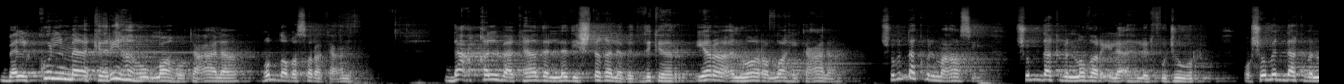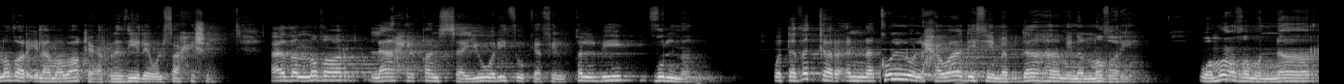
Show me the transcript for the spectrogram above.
بل كل ما كرهه الله تعالى غض بصرك عنه. دع قلبك هذا الذي اشتغل بالذكر يرى أنوار الله تعالى. شو بدك بالمعاصي؟ شو بدك بالنظر إلى أهل الفجور؟ وشو بدك بالنظر إلى مواقع الرذيلة والفاحشة؟ هذا النظر لاحقا سيورثك في القلب ظلمه وتذكر أن كل الحوادث مبداها من النظر ومعظم النار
